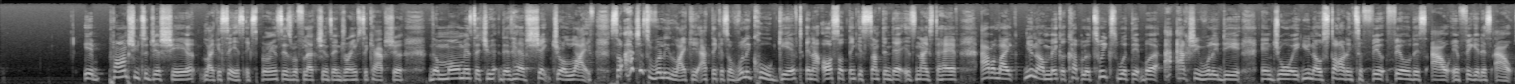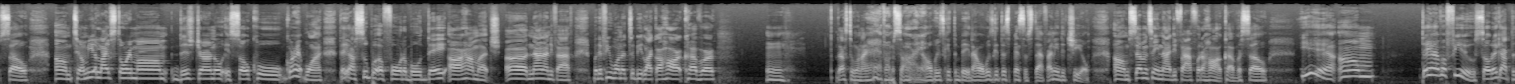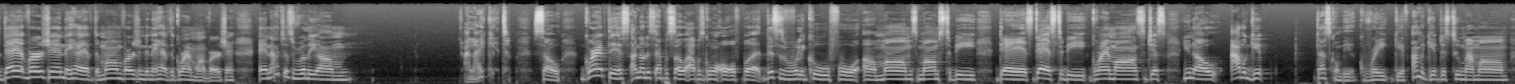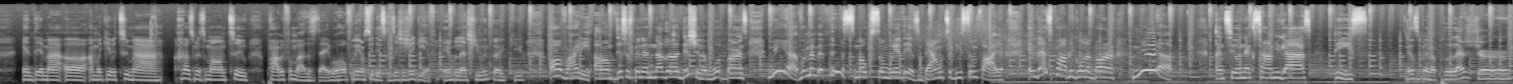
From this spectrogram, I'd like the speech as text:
it prompts you to just share, like it says, experiences, reflections, and dreams to capture the moments that you that have shaped your life. So I just really like it. I think it's a really cool gift, and I also think it's something that is nice to have. I would like, you know, make a couple of tweaks with it, but I actually really did enjoy, you know, starting to fill fill this out and figure this out. So, um, tell me your life story, mom. This journal is so cool. Grab one. They are super affordable. They are how much? Uh, nine ninety five. But if you want it to be like a hardcover, mm, that's the one I have. I'm sorry. I always get the big. I always get the expensive stuff. I need to chill. Um, seventeen ninety five for the hardcover. So, yeah. Um, they have a few. So they got the dad version, they have the mom version, then they have the grandma version, and I just really um I like it. So grab this. I know this episode I was going off, but this is really cool for um, moms, moms to be, dads, dads to be, grandmas. Just you know, I would give. That's gonna be a great gift. I'm gonna give this to my mom and then my uh, I'm gonna give it to my husband's mom too, probably for Mother's Day. Well, hopefully you don't see this because this is your gift. And bless you and thank you. Alrighty, um, this has been another edition of What Burns Me Up. Remember, if there's smoke somewhere, there's bound to be some fire, and that's probably gonna burn me up. Until next time, you guys, peace. It's been a pleasure.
